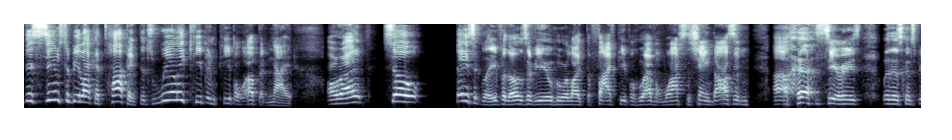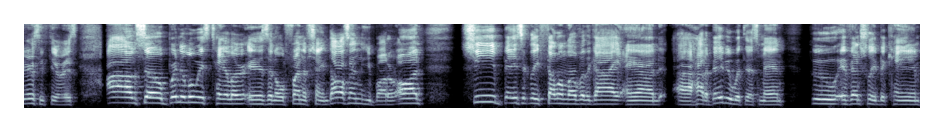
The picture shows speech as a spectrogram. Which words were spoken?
this seems to be like a topic that's really keeping people up at night, all right? So basically, for those of you who are like the five people who haven't watched the Shane Dawson uh, series with his conspiracy theories, um, so Brenda Louise Taylor is an old friend of Shane Dawson. He brought her on. She basically fell in love with a guy and uh, had a baby with this man who eventually became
